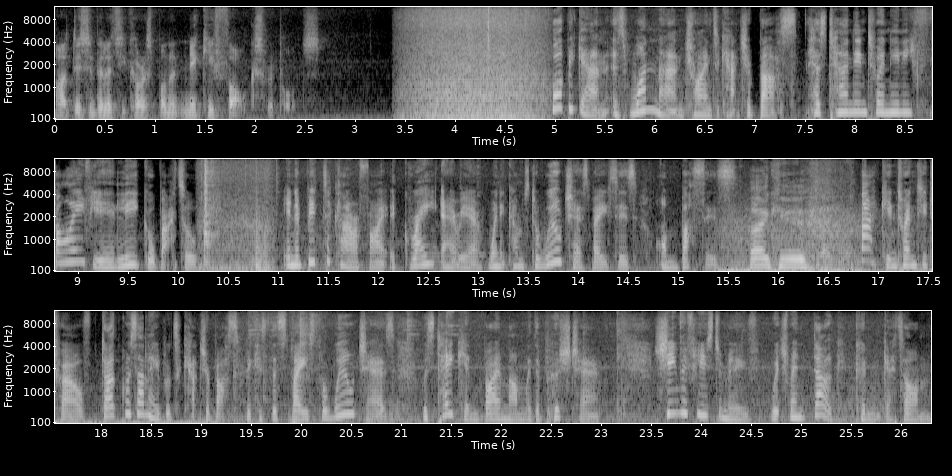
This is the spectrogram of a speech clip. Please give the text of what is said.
Our disability correspondent Nikki Fox reports. What began as one man trying to catch a bus has turned into a nearly five year legal battle in a bid to clarify a grey area when it comes to wheelchair spaces on buses. Thank you. Back in 2012, Doug was unable to catch a bus because the space for wheelchairs was taken by a mum with a pushchair. She refused to move, which meant Doug couldn't get on.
